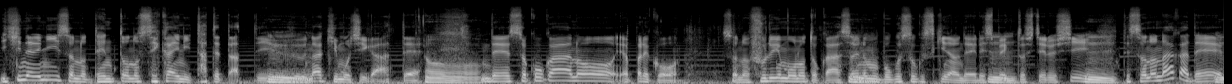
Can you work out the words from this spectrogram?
いきなりにその伝統の世界に立てたっていう風な気持ちがあって、うん。でそこがあのやっぱりこうその古いものとかそういうのも僕すごく好きなのでリスペクトしてるし、うん。でその中で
